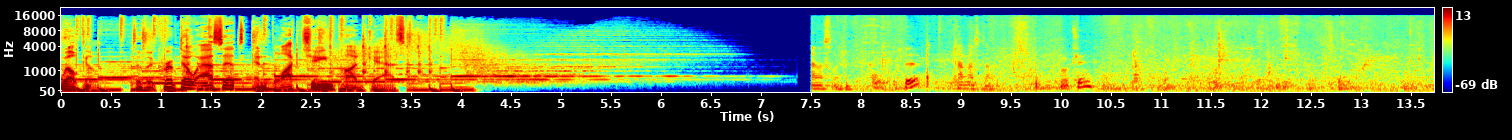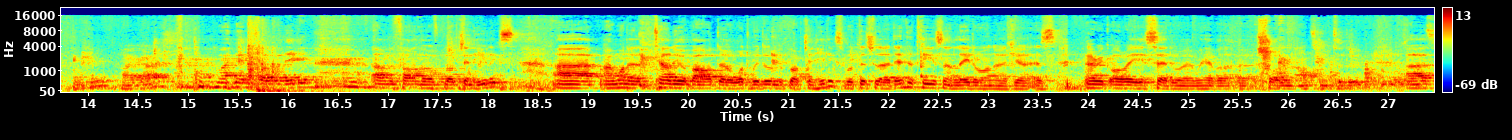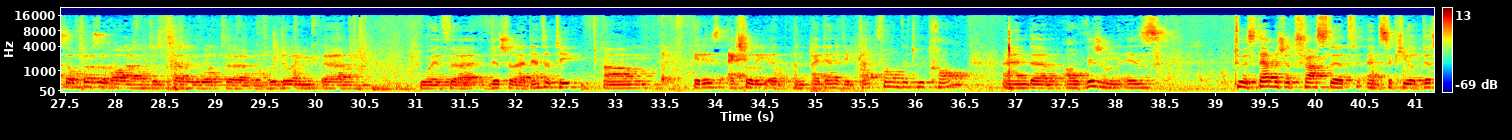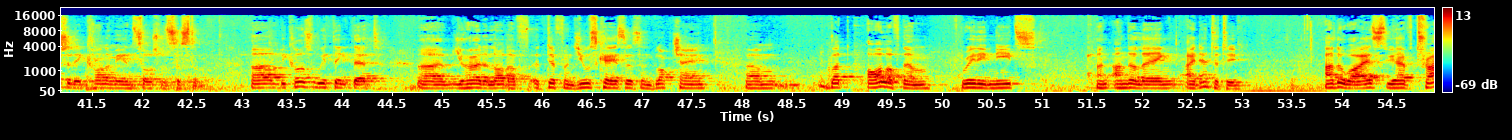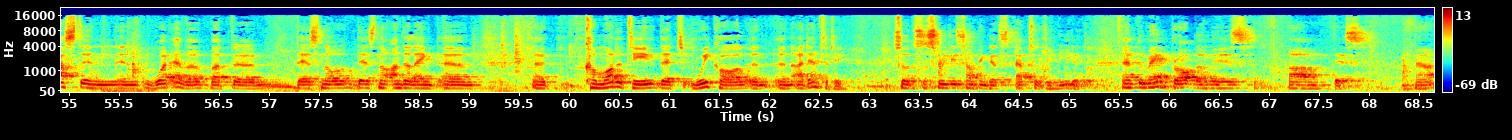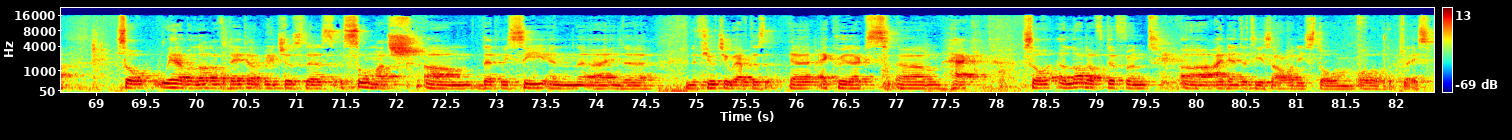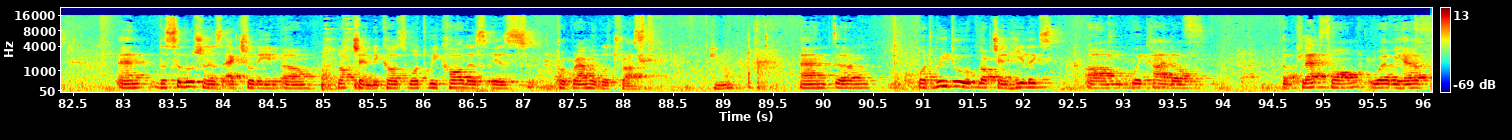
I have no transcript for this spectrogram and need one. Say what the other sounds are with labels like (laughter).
Welcome to the Crypto Assets and Blockchain Podcast. Bitte? Okay. Hi guys, (laughs) my name is Oliver Nagel. I'm the founder of Blockchain Helix. Uh, I want to tell you about uh, what we're doing with Blockchain Helix with digital identities, and later on, uh, yeah, as Eric already said, uh, we have a, a short announcement to do. Uh, so first of all, I want to tell you what uh, what we're doing. Um, with digital identity. Um, it is actually a, an identity platform that we call, and um, our vision is to establish a trusted and secure digital economy and social system. Uh, because we think that uh, you heard a lot of uh, different use cases in blockchain, um, but all of them really needs an underlying identity. Otherwise, you have trust in, in whatever, but um, there's no there's no underlying uh, commodity that we call an, an, identity. So this is really something that's absolutely needed. And the main problem is um, this. Yeah? So we have a lot of data breaches. There's so much um, that we see in uh, in the in the future. We have this uh, Equifax um, hack. So a lot of different uh, identities are already stolen all over the place. And the solution is actually um, blockchain because what we call this is programmable trust. And um, what we do Blockchain Helix, um, we kind of a platform where we have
